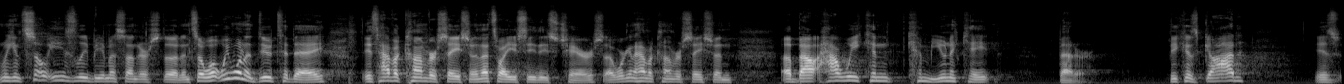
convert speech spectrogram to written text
We can so easily be misunderstood. And so, what we want to do today is have a conversation, and that's why you see these chairs. Uh, we're going to have a conversation about how we can communicate better. Because God is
